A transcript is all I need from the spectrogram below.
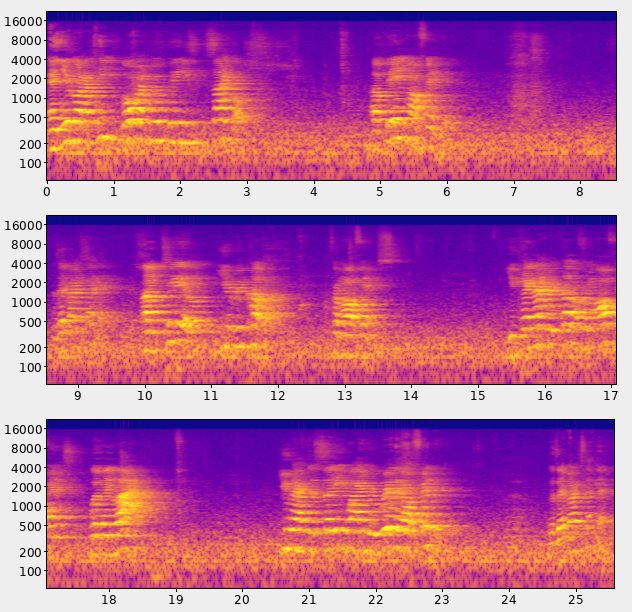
And you're going to keep going through these cycles of being offended. Does everybody understand that? Until you recover from offense. You cannot recover from offense with a lie. You have to say why you're really offended. Does everybody understand that?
